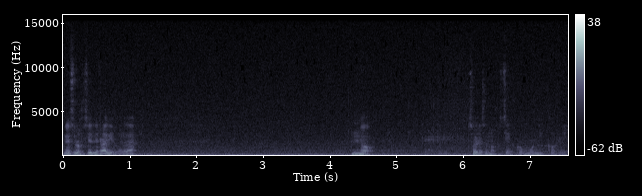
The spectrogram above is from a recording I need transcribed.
No es el oficial de radio, ¿verdad? No. Solo es un oficial común y corriente.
